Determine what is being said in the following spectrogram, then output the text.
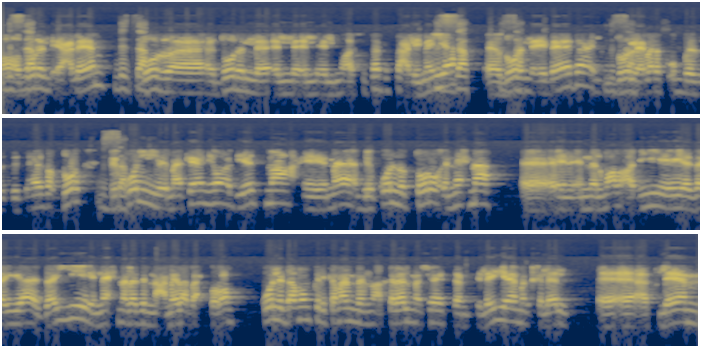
آه. دور الإعلام بالظبط. دور آه، دور ال- ال- ال- المؤسسات التعليمية بالظبط آه، دور العبادة بالظبط. دور العبادة تقوم بهذا الدور. في بالظبط. كل مكان يقعد يسمع آه، ما بكل الطرق إن إحنا إن المرأة دي هي زيها زي إن إحنا لازم نعملها باحترام. كل ده ممكن كمان من خلال مشاهد تمثيلية من خلال أفلام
